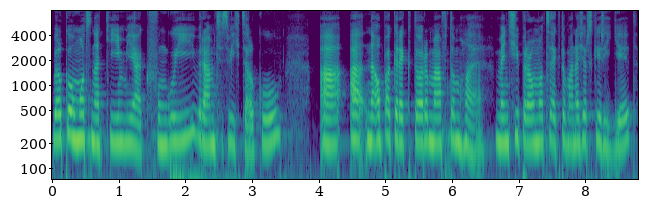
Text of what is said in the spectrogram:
velkou moc nad tím, jak fungují v rámci svých celků a, a naopak rektor má v tomhle menší pravomoce, jak to manažersky řídit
